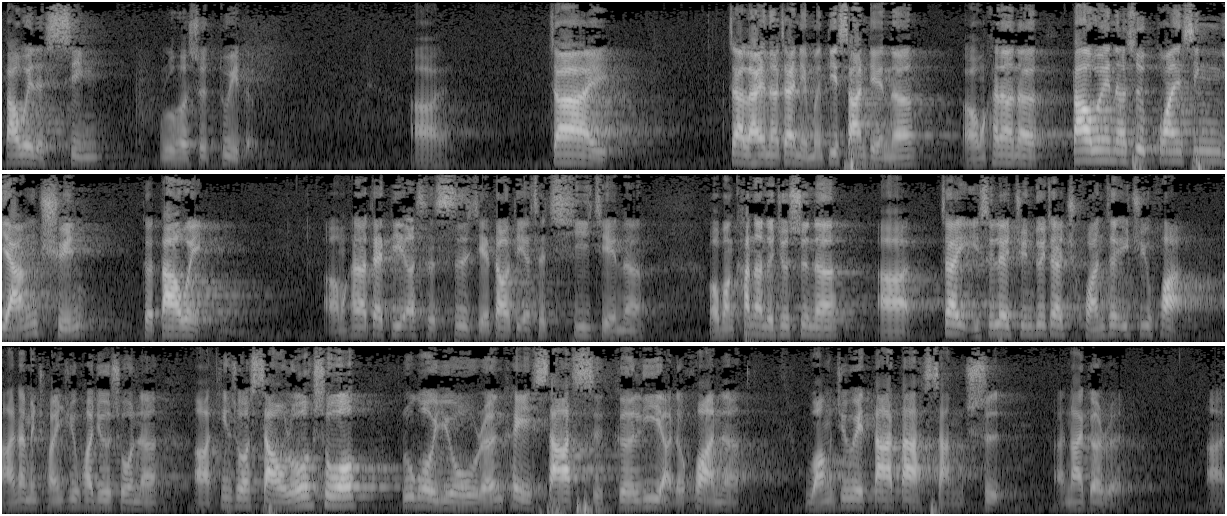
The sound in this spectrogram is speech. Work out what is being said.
大卫的心如何是对的啊？在再来呢，在你们第三点呢，啊，我们看到呢，大卫呢是关心羊群。的大卫，啊，我们看到在第二十四节到第二十七节呢，我们看到的就是呢，啊，在以色列军队在传这一句话，啊，那边传一句话就是说呢，啊，听说扫罗说，如果有人可以杀死歌利亚的话呢，王就会大大赏赐啊那个人，啊，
